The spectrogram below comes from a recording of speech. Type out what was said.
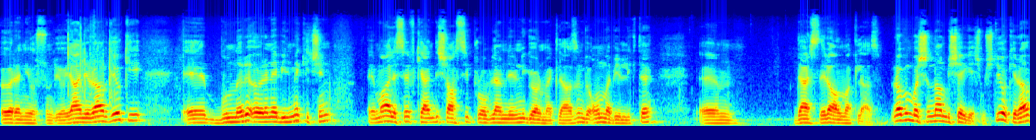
öğreniyorsun diyor. Yani Rav diyor ki e, bunları öğrenebilmek için e, maalesef kendi şahsi problemlerini görmek lazım ve onunla birlikte e, dersleri almak lazım. Rav'ın başından bir şey geçmiş. Diyor ki Rav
